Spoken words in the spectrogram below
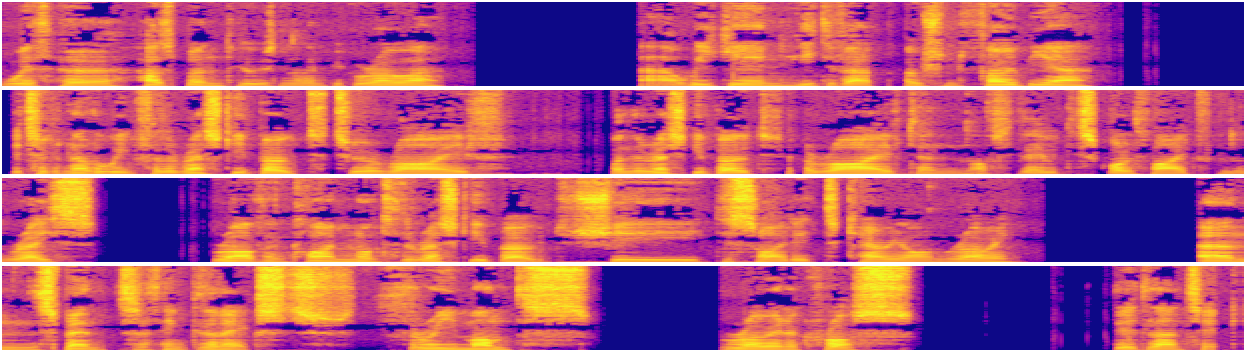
with her husband, who was an Olympic rower. A week in, he developed ocean phobia. It took another week for the rescue boat to arrive. When the rescue boat arrived, and obviously they were disqualified from the race, rather than climbing onto the rescue boat, she decided to carry on rowing and spent, I think, the next three months rowing across the Atlantic.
